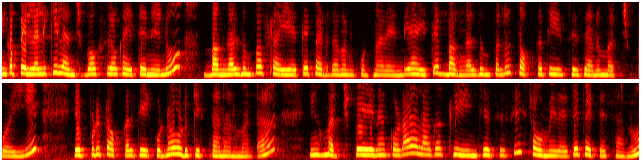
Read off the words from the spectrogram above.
ఇంకా పిల్లలకి లంచ్ బాక్స్లోకి అయితే నేను బంగాళదుంప ఫ్రై అయితే పెడదాం అనుకుంటున్నానండి. అయితే బంగాళదుంపలు తొక్క తీసేసాను మర్చిపోయి. ఎప్పుడు తొక్కలు తీయకుండా ఉడికిస్తాను అనమాట ఇంక మర్చిపోయినా కూడా అలాగా క్లీన్ చేసేసి స్టవ్ మీద అయితే పెట్టేశాను.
